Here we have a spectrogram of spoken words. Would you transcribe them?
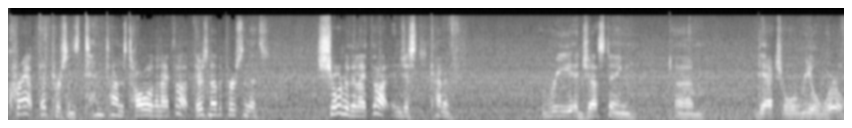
crap, that person's 10 times taller than I thought. There's another person that's shorter than I thought. And just kind of readjusting um, the actual real world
